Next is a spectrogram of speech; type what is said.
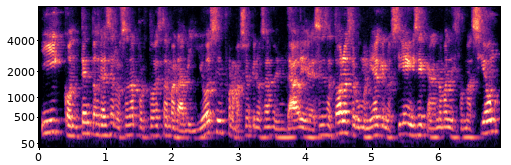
y contentos. Gracias, Rosana, por toda esta maravillosa información que nos has brindado y gracias a toda nuestra comunidad que nos sigue y dice que ganando más información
